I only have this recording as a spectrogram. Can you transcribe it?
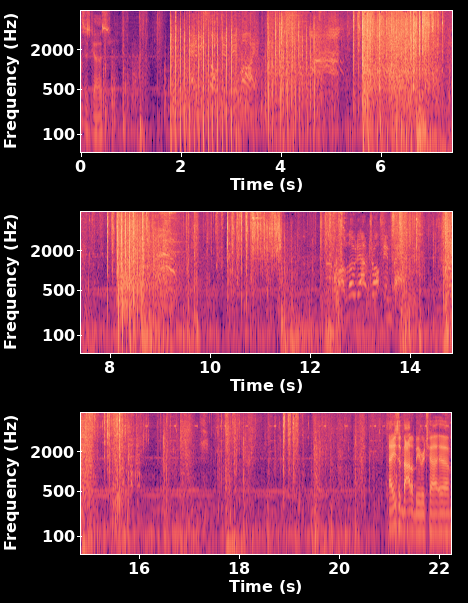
I these guys. Enemy soldier nearby. Got a loadout drop inbound. I use a Battle Beaver chat, yeah.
